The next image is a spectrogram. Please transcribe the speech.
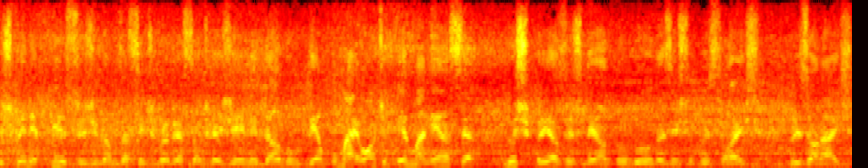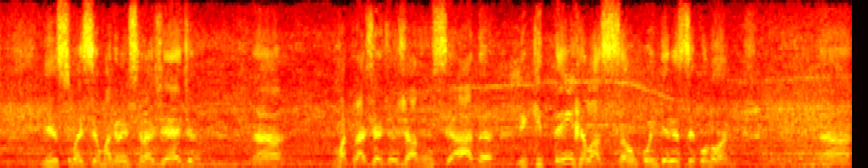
os benefícios, digamos assim, de progressão de regime, dando um tempo maior de permanência dos presos dentro do, das instituições prisionais. Isso vai ser uma grande tragédia, né, uma tragédia já anunciada e que tem relação com interesses econômicos. Né.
